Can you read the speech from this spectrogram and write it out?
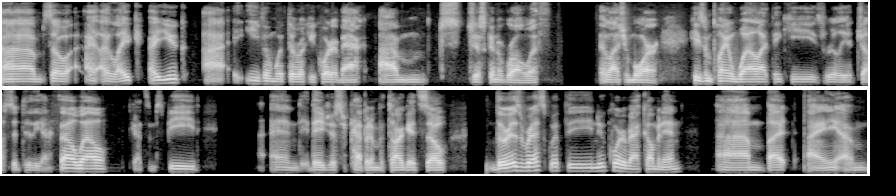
Um, so I, I like Aiyuk, Uh, even with the rookie quarterback, I'm just, just going to roll with Elijah Moore. He's been playing well. I think he's really adjusted to the NFL well. He's Got some speed, and they just pepping him with targets. So there is risk with the new quarterback coming in, um, but I am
